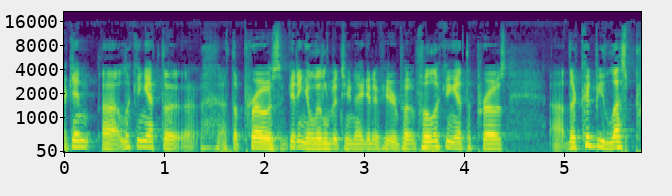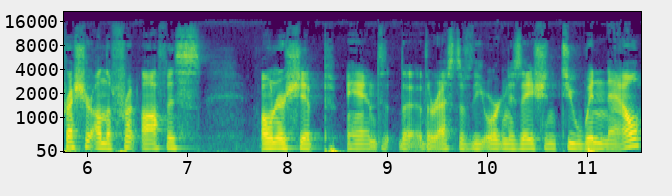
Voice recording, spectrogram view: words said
Again, uh, looking at the at the pros, I'm getting a little bit too negative here, but, but looking at the pros, uh, there could be less pressure on the front office, ownership, and the the rest of the organization to win now,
